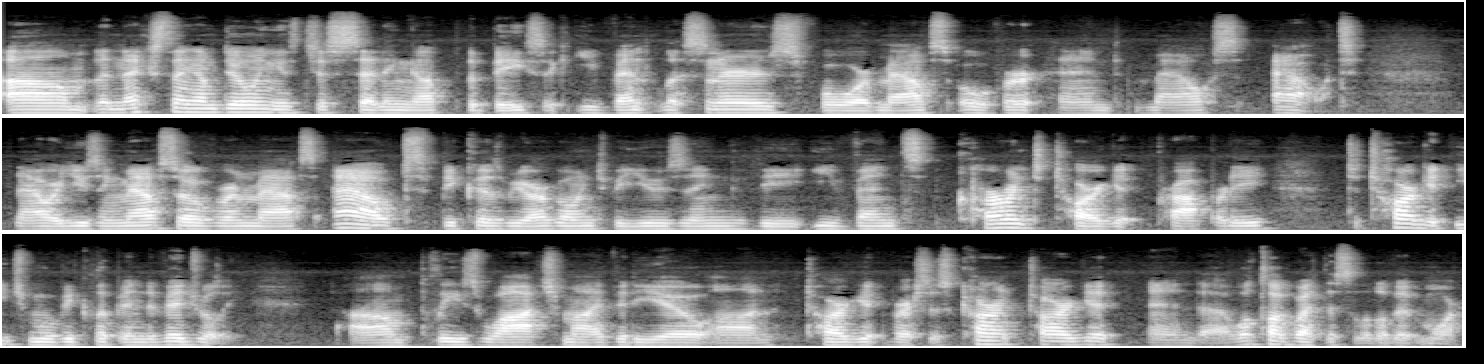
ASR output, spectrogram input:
Um, the next thing I'm doing is just setting up the basic event listeners for mouse over and mouse out. Now we're using mouse over and mouse out because we are going to be using the event's current target property to target each movie clip individually. Um, please watch my video on target versus current target and uh, we'll talk about this a little bit more.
